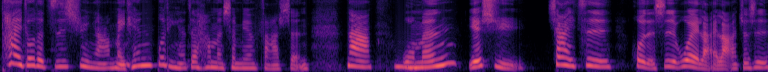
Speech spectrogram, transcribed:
太多的资讯啊，每天不停的在他们身边发生。那我们也许。下一次或者是未来啦，就是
